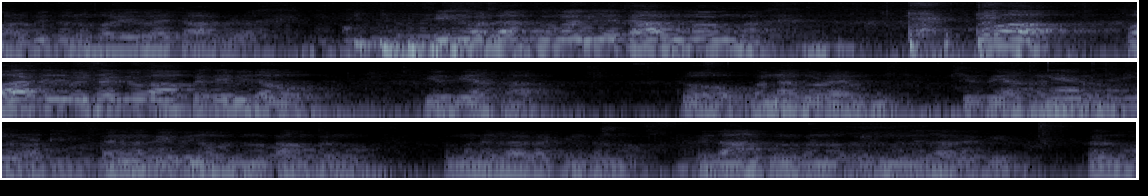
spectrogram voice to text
मारो भी तो नंबर एरो है चार फेरा तीन वरदान तुमा के चार घुमाऊँगा तो पार्टी वैसा क्यों आप कटे भी जाओ तीर्थ यात्रा तो वरना जोड़े तीर्थ यात्रा नहीं करो घर में कहीं भी नौ दिनों काम करना तो मन लगा रखी करना कोई दान पुण्य करना तो भी मन लगा रखी करना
